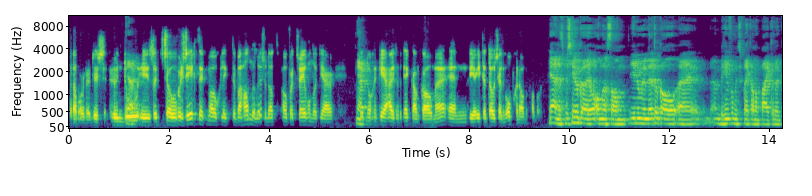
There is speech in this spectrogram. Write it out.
kan worden. Dus hun doel is het zo voorzichtig mogelijk te behandelen, zodat over 200 jaar ja. het nog een keer uit het rek kan komen en weer in tentoonstelling opgenomen kan worden. Ja, dat is misschien ook wel heel anders dan. Je noemde net ook al uh, aan het begin van het gesprek al een paar keer dat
